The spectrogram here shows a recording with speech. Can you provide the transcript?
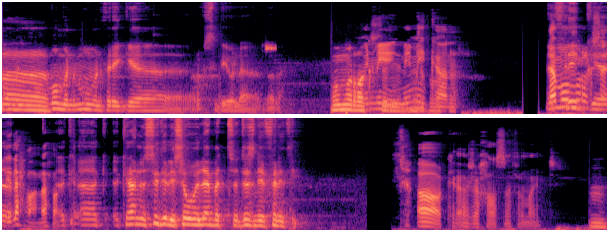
لا، لا. مو من مو من فريق روك ستدي ولا لا, لا. مو من روك مين مين هاري كان؟ لا مو روكستدي آه، لحظة لحظة آه، كان الاستديو اللي يسوي لعبة ديزني انفنتي آه أوكي أجل خلاص نفس المايند مم.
